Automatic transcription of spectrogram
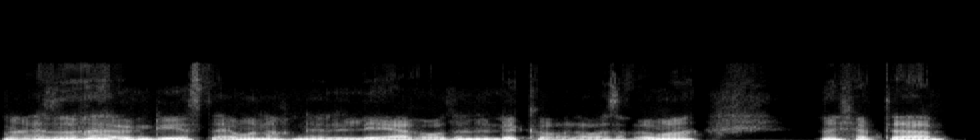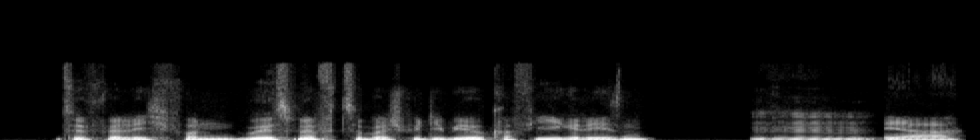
Ne? Also irgendwie ist da immer noch eine Leere oder eine Lücke oder was auch immer. Ne, ich habe da zufällig von Will Smith zum Beispiel die Biografie gelesen, mhm. der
